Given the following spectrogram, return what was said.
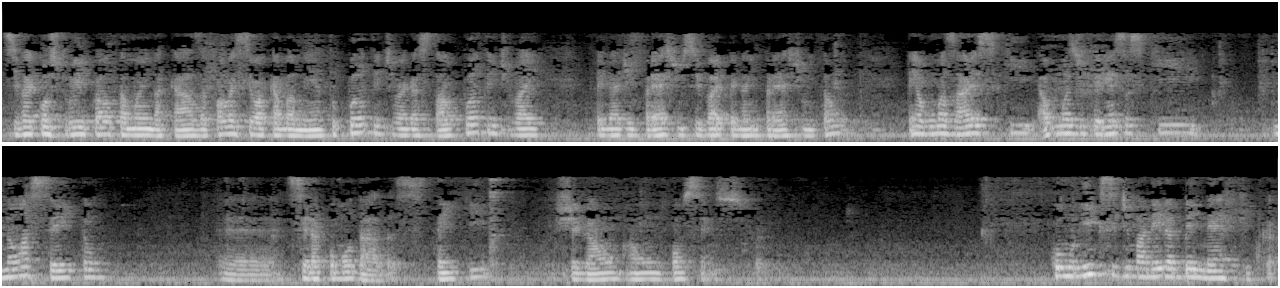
se vai construir, qual é o tamanho da casa, qual vai ser o acabamento, quanto a gente vai gastar, o quanto a gente vai pegar de empréstimo, se vai pegar empréstimo. Então, tem algumas áreas que, algumas diferenças que não aceitam é, ser acomodadas, tem que chegar a um, a um consenso. Comunique-se de maneira benéfica.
